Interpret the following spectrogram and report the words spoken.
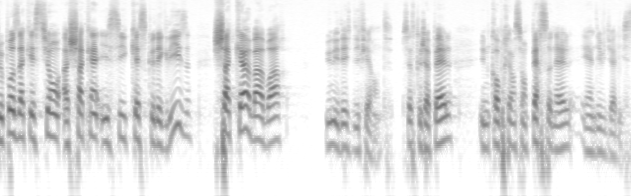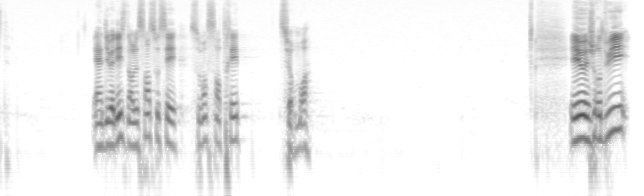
je pose la question à chacun ici, qu'est-ce que l'Église? Chacun va avoir une idée différente. C'est ce que j'appelle une compréhension personnelle et individualiste. Et individualiste dans le sens où c'est souvent centré sur moi. Et aujourd'hui,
